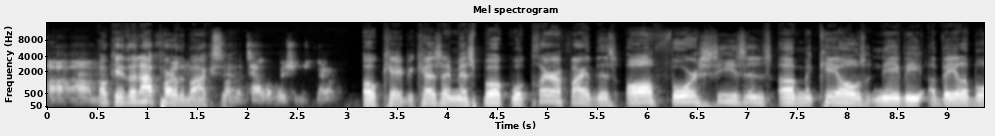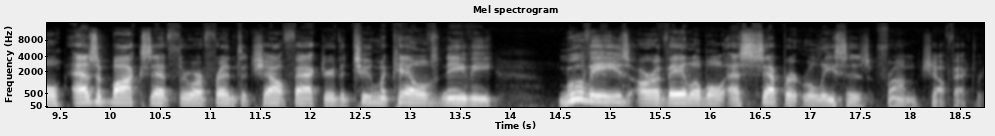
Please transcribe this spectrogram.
Um, okay, they're not part from, of the box set. From the television show. Okay, because I misspoke, we'll clarify this. All four seasons of McHale's Navy available as a box set through our friends at Shout Factory. The two McHale's Navy Movies are available as separate releases from Shout Factory.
